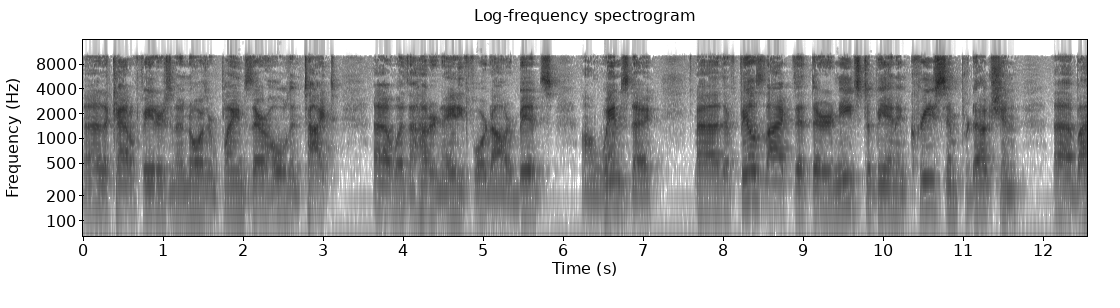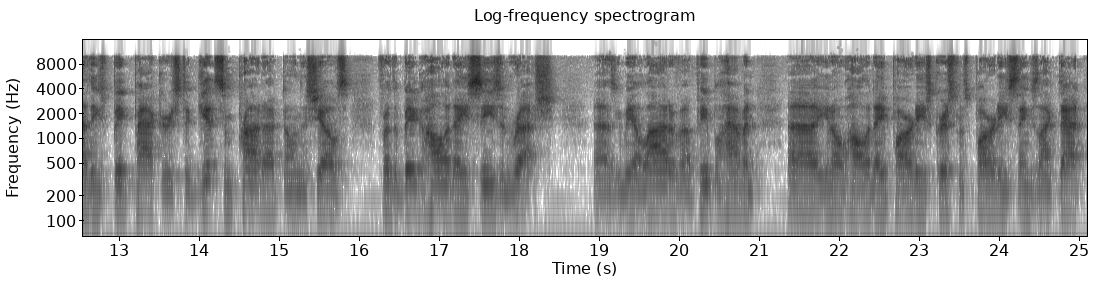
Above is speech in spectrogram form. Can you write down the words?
uh, the cattle feeders in the northern plains they're holding tight uh, with 184 dollar bids on Wednesday. Uh, there feels like that there needs to be an increase in production uh, by these big packers to get some product on the shelves for the big holiday season rush. Uh, there's going to be a lot of people having, you know, holiday parties, Christmas parties, things like that.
